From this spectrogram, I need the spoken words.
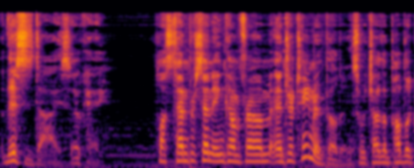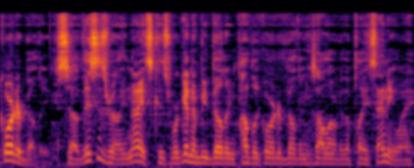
This is dyes, okay. Plus 10% income from entertainment buildings, which are the public order buildings. So this is really nice, because we're going to be building public order buildings all over the place anyway.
